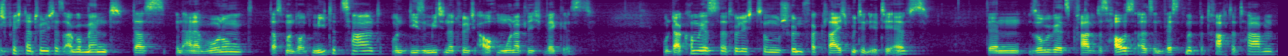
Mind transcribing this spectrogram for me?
spricht natürlich das Argument, dass in einer Wohnung, dass man dort Miete zahlt und diese Miete natürlich auch monatlich weg ist. Und da kommen wir jetzt natürlich zum schönen Vergleich mit den ETFs. Denn so wie wir jetzt gerade das Haus als Investment betrachtet haben,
